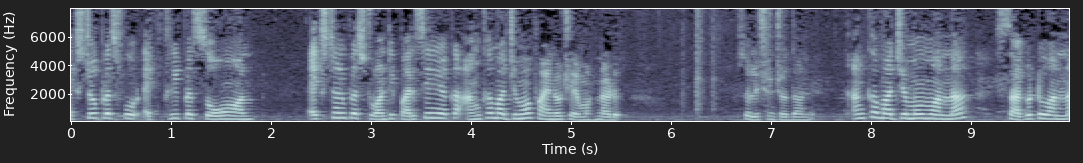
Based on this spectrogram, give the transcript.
x two plus four x three plus so on x ten plus twenty పరిశీలన యొక్క అంక మధ్యమం ఫైండ్ అవుట్ చేయమంటున్నాడు. సొల్యూషన్ చూద్దామండి అంక మధ్యమం అన్న సగటు అన్న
